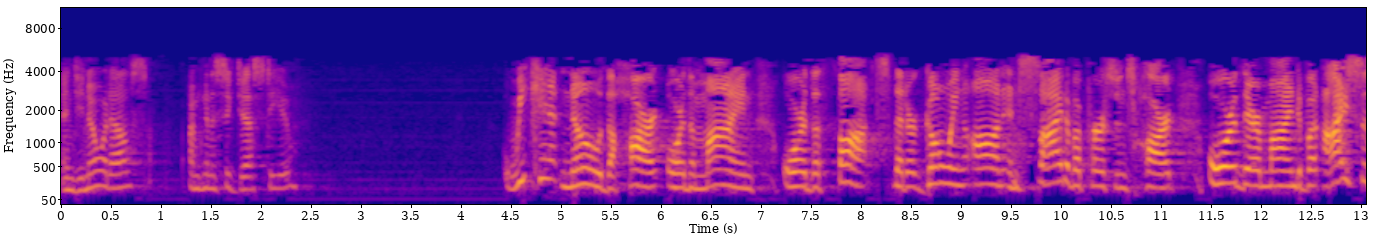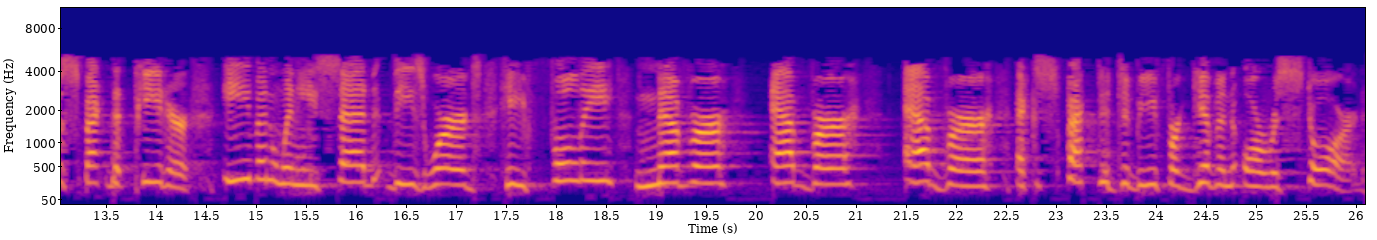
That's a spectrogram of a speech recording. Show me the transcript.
And you know what else I'm going to suggest to you? We can't know the heart or the mind or the thoughts that are going on inside of a person's heart or their mind, but I suspect that Peter, even when he said these words, he fully never, ever, ever expected to be forgiven or restored.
